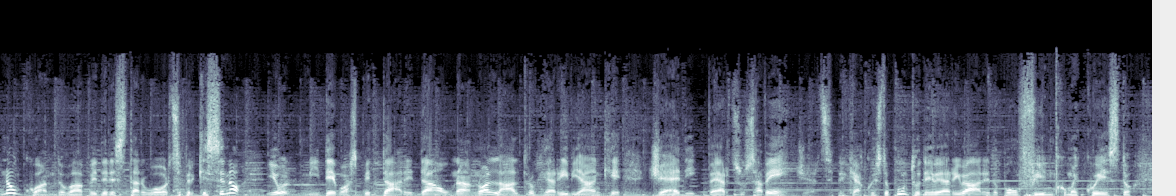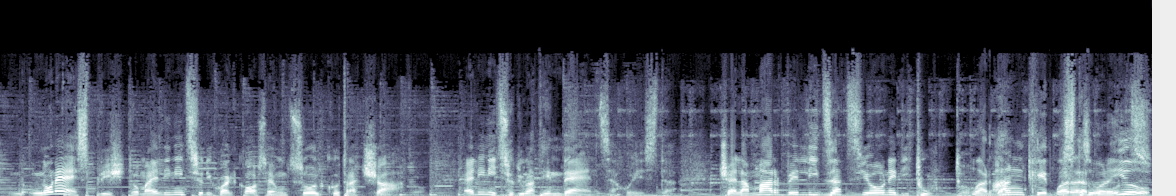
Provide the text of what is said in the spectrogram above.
non quando va a vedere Star Wars, perché se no io mi devo aspettare da un anno all'altro che arrivi anche Jedi vs Avengers, perché a questo punto deve arrivare dopo un film come questo. N- non è esplicito, ma è l'inizio di qualcosa, è un solco tracciato. È l'inizio di una tendenza questa, cioè la marvellizzazione di tutto, Guarda, anche di guarda Star Simone, Wars. io,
